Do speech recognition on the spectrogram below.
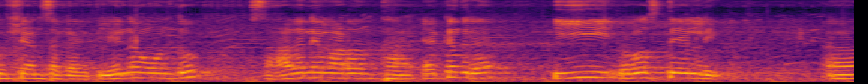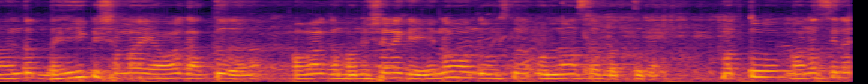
ಖುಷಿ ಅನ್ಸಕ್ಕಾಯ್ತು ಏನೋ ಒಂದು ಸಾಧನೆ ಮಾಡುವಂತಹ, ಯಾಕಂದ್ರೆ ಈ ವ್ಯವಸ್ಥೆಯಲ್ಲಿ ಅಂದ್ರೆ ದೈಹಿಕ ಶ್ರಮ ಯಾವಾಗ ಆಗ್ತದ, ಅವಾಗ ಮನುಷ್ಯನಿಗೆ ಏನೋ ಒಂದು ಉಲ್ಲಾಸ ಬರ್ತದೆ ಮತ್ತು ಮನಸ್ಸಿನ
